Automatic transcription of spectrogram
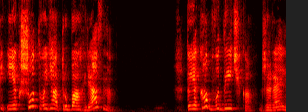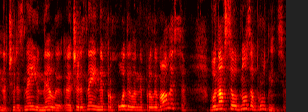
І якщо твоя труба грязна, то яка б водичка джерельна через неї не, е, через неї не проходила, не проливалася, вона все одно забрудниться.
